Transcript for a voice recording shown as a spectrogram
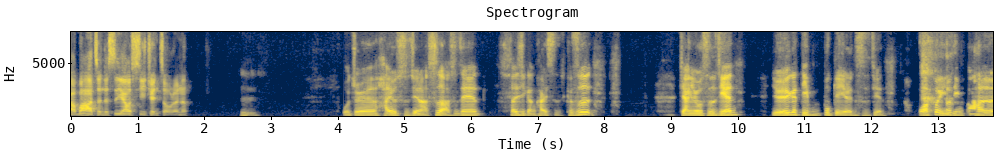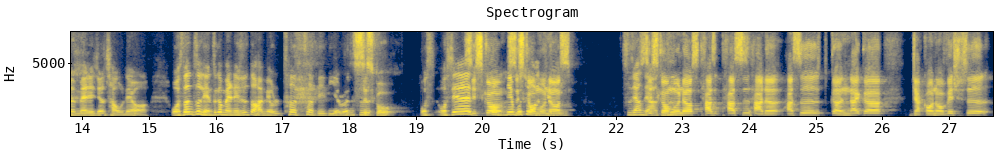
搞不好真的是要席卷走人呢。嗯，我觉得还有时间啊。是啊，是现在赛季刚开始。可是讲有时间，有一个 team 不给人时间，哇，费已经 把他的 manager 炒掉。我甚至连这个 manager 都还没有彻彻底底的认识。Cisco，我我现在都念不出。是这样讲。Cisco Munoz，他他是他的，他是跟那个 Jaconovich 是。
